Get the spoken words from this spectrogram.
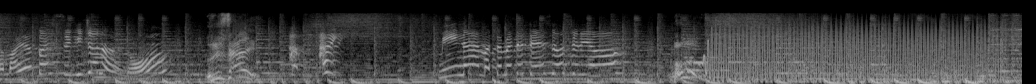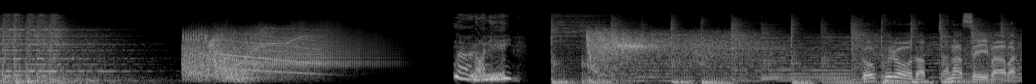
甘やかしすぎじゃないの？はうるさい！はい。みんなまとめて転送するよ。おうご苦労だったなセイバーバック。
